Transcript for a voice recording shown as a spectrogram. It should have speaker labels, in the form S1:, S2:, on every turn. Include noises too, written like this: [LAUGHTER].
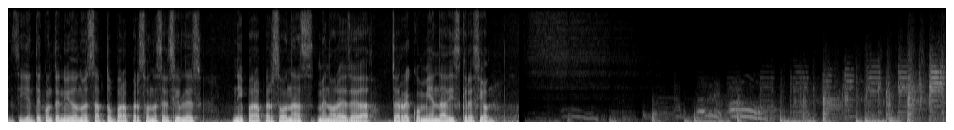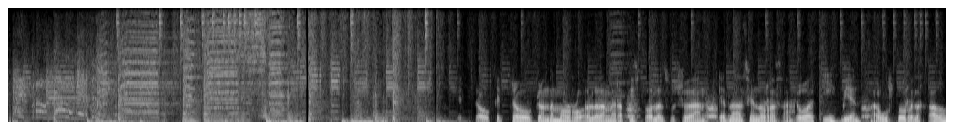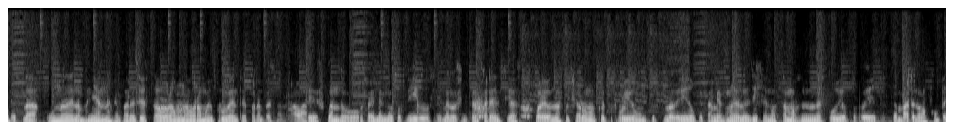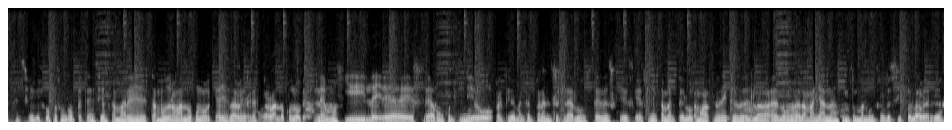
S1: El siguiente contenido no es apto para personas sensibles ni para personas menores de edad. Se recomienda discreción. Show, qué show, qué onda morro, habla la mera pistola su ciudadano, qué andan haciendo raza. Yo aquí, bien, a gusto, relajado, es la una de la mañana, me parece esta hora una hora muy prudente para empezar a grabar, es cuando hay menos sonidos, hay menos interferencias, por ahí van a escuchar uno que otro ruido, un que otro ladrido, que también, como ya les dije, no estamos en un estudio, pues oye, esta madre no es competencia, dijo, no son competencias, esta madre estamos grabando con lo que hay en la verga, estamos grabando con lo que tenemos y la idea es crear un contenido prácticamente para entretenerlos ustedes, que es, es únicamente lo que es la, es la una de la mañana, tomando un cafecito de la verga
